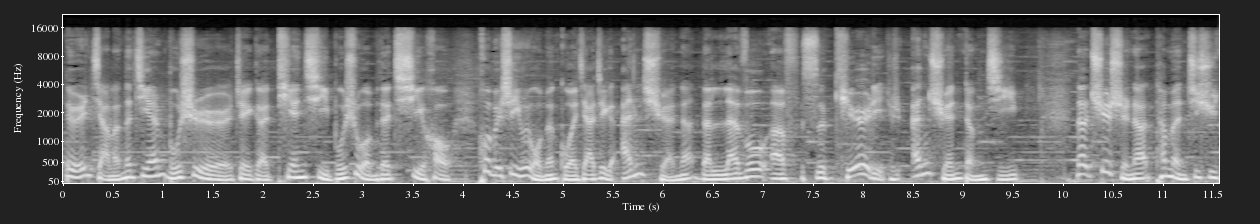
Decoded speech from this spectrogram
那有人讲了，那既然不是这个天气，不是我们的气候，会不会是因为我们国家这个安全呢？The level of security 就是安全等级。那确实呢，他们继续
